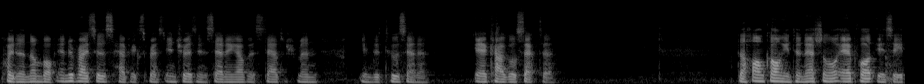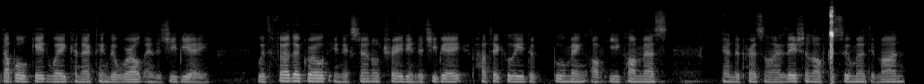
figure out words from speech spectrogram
Quite a number of enterprises have expressed interest in setting up establishment in the two center air cargo sector. The Hong Kong International Airport is a double gateway connecting the world and the GBA. With further growth in external trade in the GBA, particularly the booming of e-commerce and the personalization of consumer demand,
